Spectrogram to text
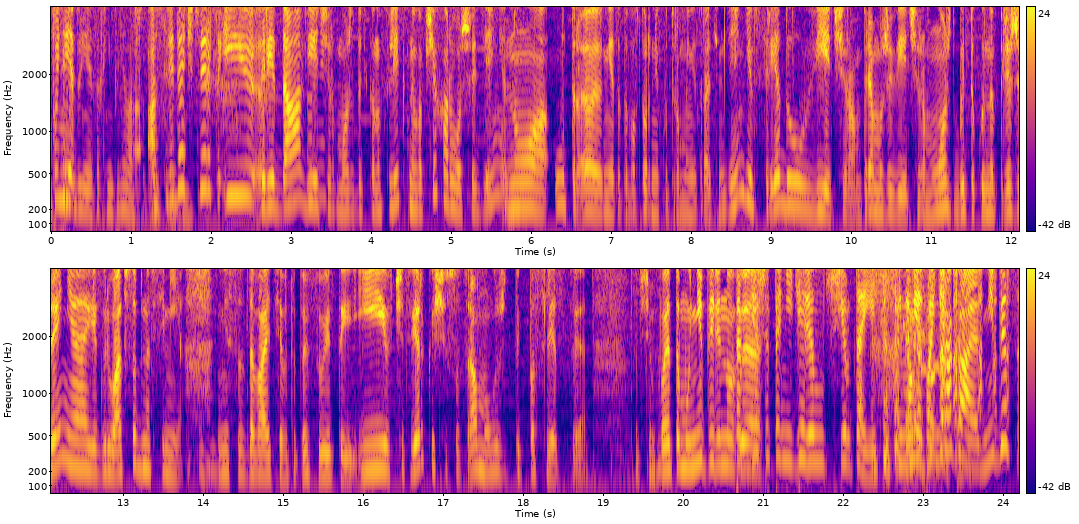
в среду я так не поняла, что А среда, четверг и... Среда, вечер может быть конфликтный, вообще хороший день, но утро, э, нет, это во вторник утром мы не тратим деньги, в среду вечером, прям уже вечером, может быть такое напряжение, я говорю, особенно в семье. Не создавайте вот этой суеты. И в четверг еще с утра могут быть последствия. В общем, поэтому не перено... Так э, где же эта неделя лучше, чем та? Я чуть не могу Нет, ну, дорогая, не без,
